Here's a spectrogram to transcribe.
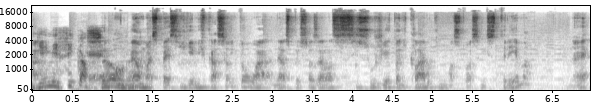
gamificação, é, né? É uma espécie de gamificação, então a, né, as pessoas elas se sujeitam ali, claro que numa situação extrema, né?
